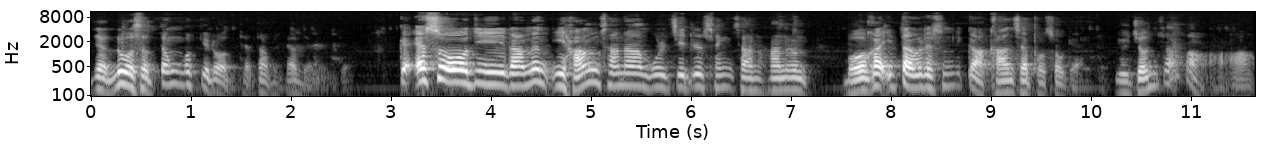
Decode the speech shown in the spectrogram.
이제 누워서 떡 먹기로 대답을 해야 되는데. 그 SOD라는 이 항산화 물질을 생산하는 뭐가 있다 그랬습니까? 간세포 속에 유전자가.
